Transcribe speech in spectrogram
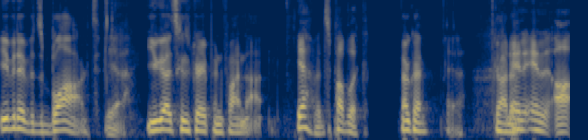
even if it's blocked, Yeah. you guys can scrape and find that. Yeah, it's public. Okay. Yeah. Got it. And, and uh,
